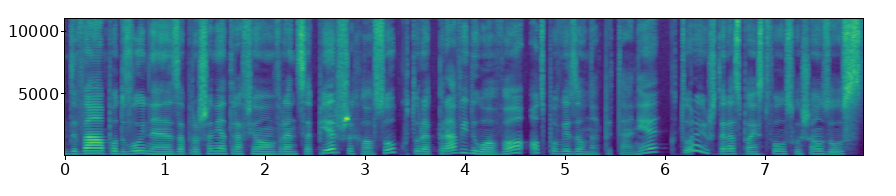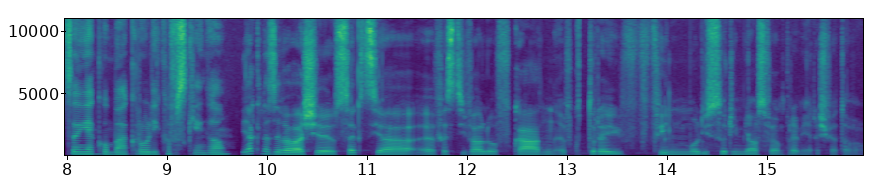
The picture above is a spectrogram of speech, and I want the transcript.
Dwa podwójne zaproszenia trafią w ręce pierwszych osób, które prawidłowo odpowiedzą na pytanie, które już teraz Państwo usłyszą z ust Jakuba Królikowskiego. Jak nazywała się sekcja e, festiwalu w Cannes, w której film Muli Suri miał swoją premierę światową?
